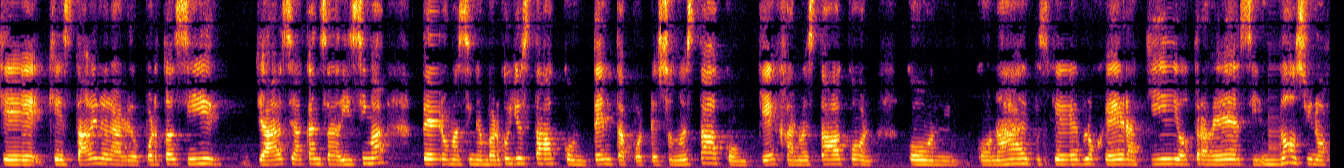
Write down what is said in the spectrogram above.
Que, que estaba en el aeropuerto así ya sea cansadísima, pero más sin embargo yo estaba contenta por eso, no estaba con queja, no estaba con, con, con ay, pues qué flojera aquí otra vez, y no, sino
